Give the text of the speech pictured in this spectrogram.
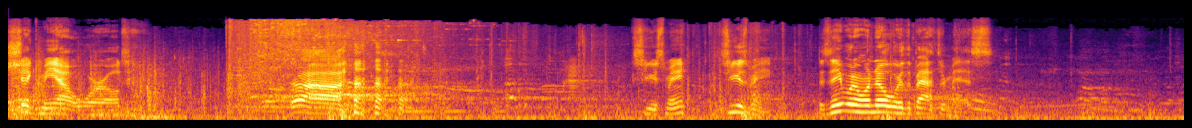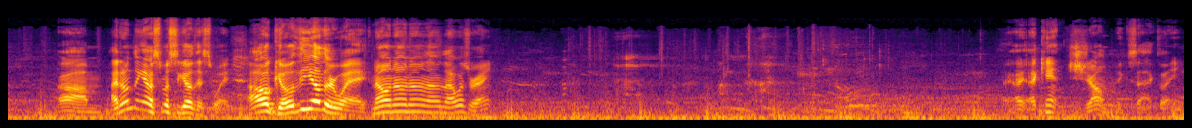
Check me out, world. Ah. Excuse me. Excuse me. Does anybody want to know where the bathroom is? Um, I don't think I was supposed to go this way. I'll go the other way. No, no, no, no, that was right. I, I can't jump exactly.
